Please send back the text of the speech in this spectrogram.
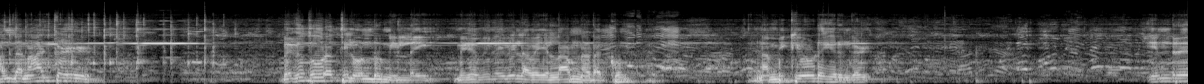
அந்த நாட்கள் வெகு தூரத்தில் ஒன்றும் இல்லை. மிக விரைவில் அவையெல்லாம் நடக்கும். நம்பிக்கையோடு இருங்கள். இன்று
